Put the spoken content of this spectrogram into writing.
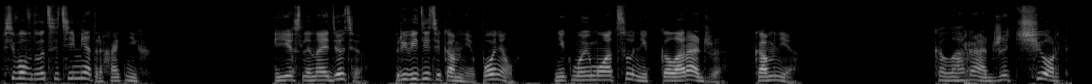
всего в двадцати метрах от них. Если найдете, приведите ко мне, понял? Ни к моему отцу, ни к Колорадже. Ко мне. Колорадже, черт!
